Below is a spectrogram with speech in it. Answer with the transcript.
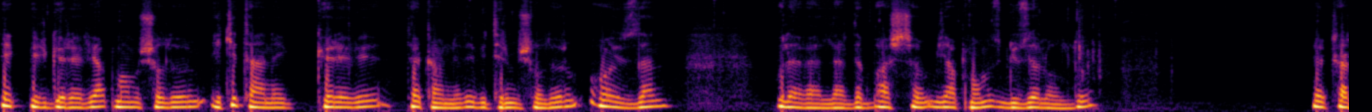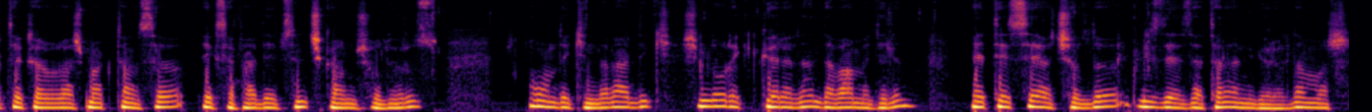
tek bir görev yapmamış oluyorum. İki tane görevi tek hamlede bitirmiş oluyorum. O yüzden bu levellerde başla yapmamız güzel oldu. Tekrar tekrar uğraşmaktansa tek seferde hepsini çıkarmış oluyoruz. 10'dakini de verdik. Şimdi oradaki görevden devam edelim. ETS açıldı. Bizde zaten aynı görevden var.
